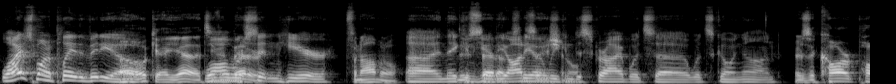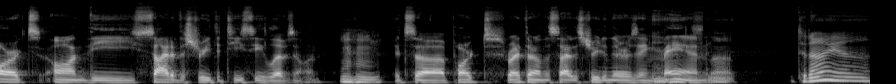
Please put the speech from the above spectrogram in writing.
Well, I just want to play the video Oh, okay. Yeah, that's while we're sitting here Phenomenal. uh, and they New can hear the audio and we can describe what's uh, what's going on. There's a car parked on the side of the street that TC lives on. Mm-hmm. It's uh, parked right there on the side of the street, and there is a man. Not, did I uh,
